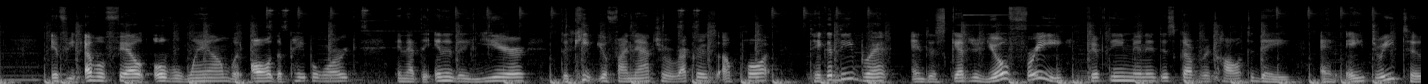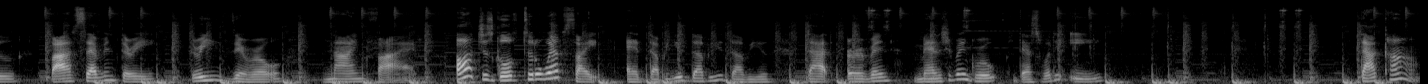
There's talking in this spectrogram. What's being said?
If you ever felt overwhelmed with all the paperwork and at the end of the year to keep your financial records apart, Take a deep breath and just schedule your free 15 minute discovery call today at 832 573 3095. Or just go to the website at www.urbanmanagementgroup, that's with an E, dot com.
